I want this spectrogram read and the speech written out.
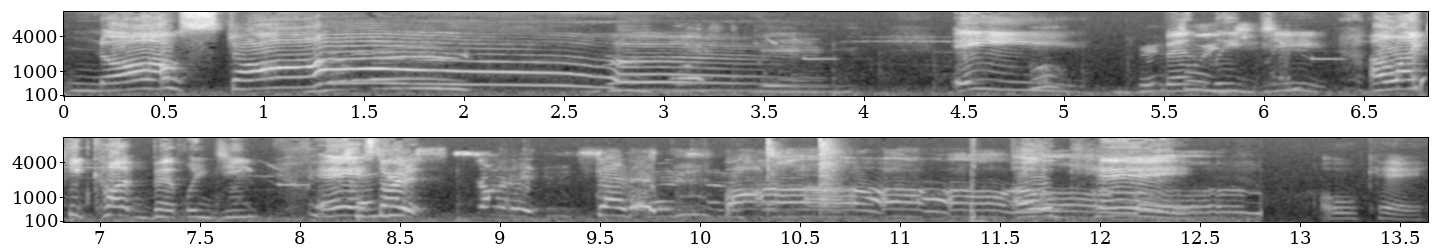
No, stop. Left Bentley Bentley G. G. I like it cut, Bentley G. Hey, start it. Start it! Start it! Okay. Okay,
